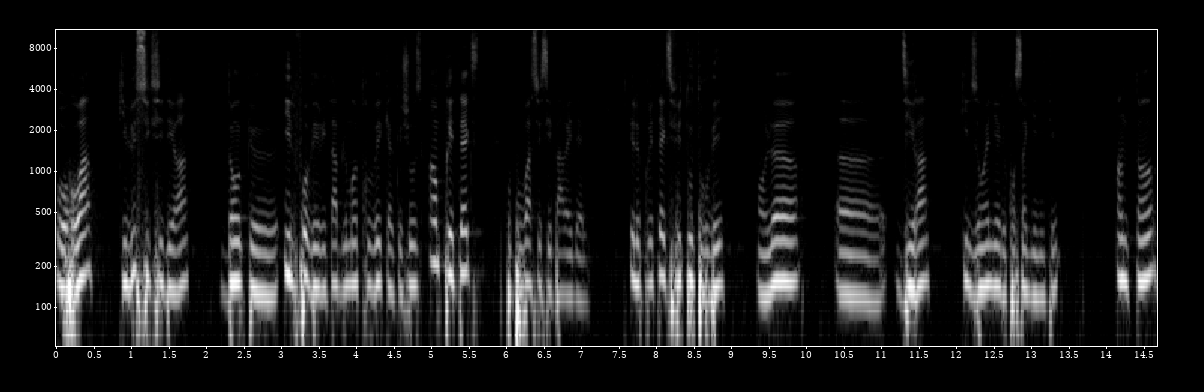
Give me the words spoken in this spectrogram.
au roi qui lui succédera. Donc euh, il faut véritablement trouver quelque chose, un prétexte pour pouvoir se séparer d'elle. Et le prétexte fut tout trouvé. On leur euh, dira qu'ils ont un lien de consanguinité. En temps,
